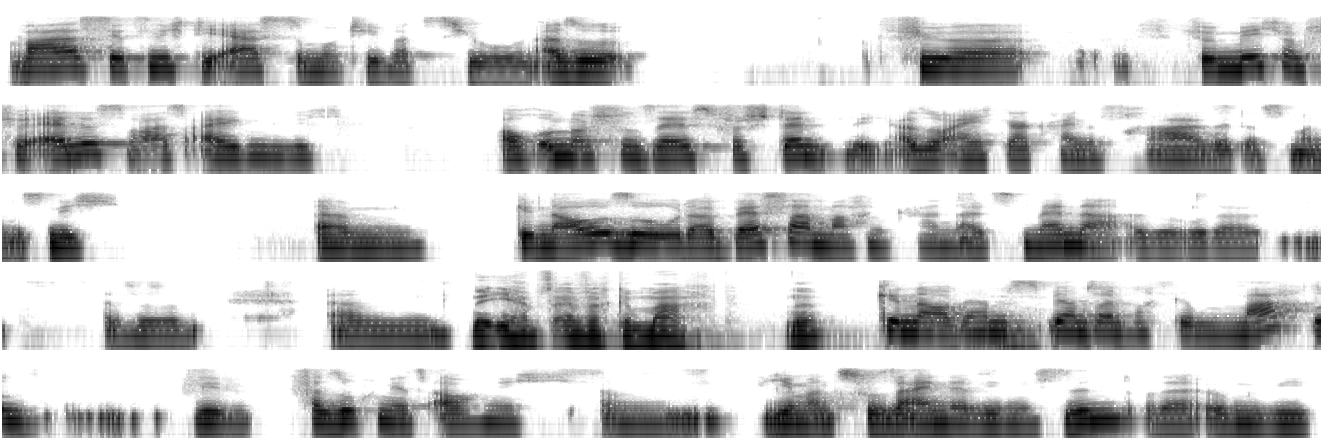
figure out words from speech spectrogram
war es jetzt nicht die erste Motivation. Also für, für mich und für Alice war es eigentlich auch immer schon selbstverständlich. Also eigentlich gar keine Frage, dass man es nicht ähm, genauso oder besser machen kann als Männer. Also oder also ähm, Na, ihr habt es einfach gemacht, ne? Genau, wir haben es wir haben es einfach gemacht und wir versuchen jetzt auch nicht ähm, jemand zu sein, der wir nicht sind oder irgendwie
